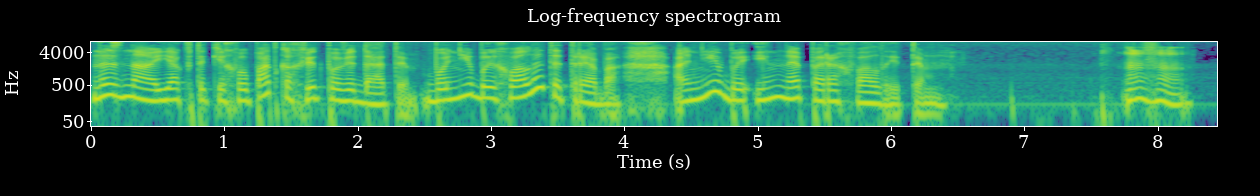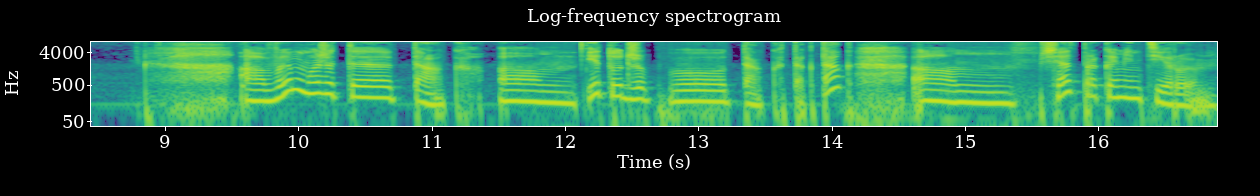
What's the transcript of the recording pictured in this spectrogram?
Не знаю, як в таких випадках відповідати, бо ніби і хвалити треба, а ніби і не перехвалити. Угу. А ви можете так. Ем, і тут же так, так, так. Ем, сейчас прокомментирую.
